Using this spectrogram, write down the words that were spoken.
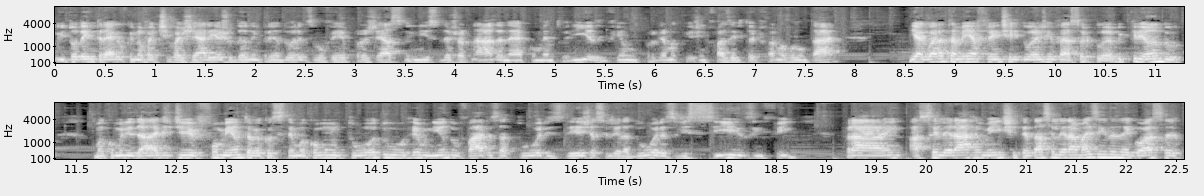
e toda a entrega que a Inovativa gera e ajudando o empreendedor a desenvolver projetos no início da jornada, né, com mentorias, enfim, um programa que a gente faz ele de forma voluntária. E agora também à frente aí do Angel Investor Club, criando uma comunidade de fomento ao ecossistema como um todo, reunindo vários atores, desde aceleradoras, VCs, enfim, para acelerar realmente, tentar acelerar mais ainda o negócio,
